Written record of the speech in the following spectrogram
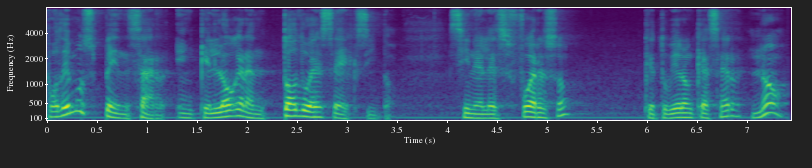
podemos pensar en que logran todo ese éxito sin el esfuerzo que tuvieron que hacer. No.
